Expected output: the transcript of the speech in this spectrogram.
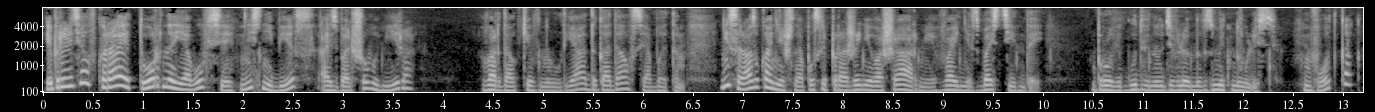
И прилетел в край Торна я вовсе не с небес, а из большого мира». Вардал кивнул. «Я догадался об этом. Не сразу, конечно, а после поражения вашей армии в войне с Бастиндой». Брови Гудвина удивленно взметнулись. «Вот как?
